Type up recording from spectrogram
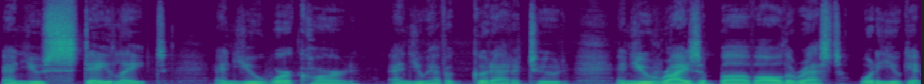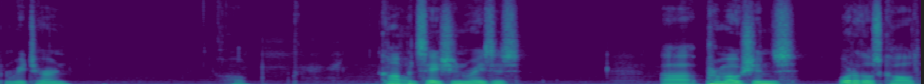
and you stay late and you work hard and you have a good attitude and you rise above all the rest, what do you get in return? Oh. Compensation raises, uh, promotions. What are those called?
